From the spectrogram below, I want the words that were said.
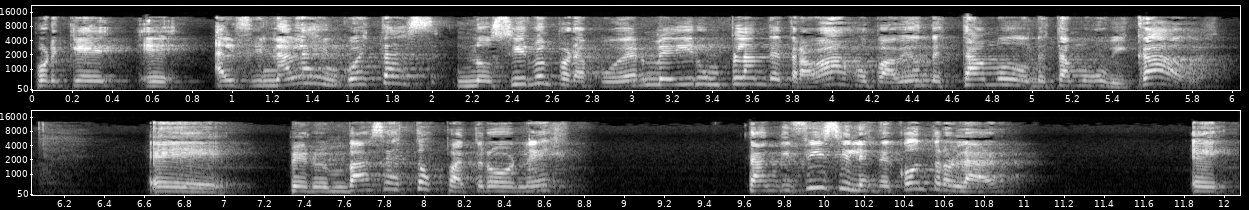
porque eh, al final las encuestas nos sirven para poder medir un plan de trabajo, para ver dónde estamos, dónde estamos ubicados. Eh, pero en base a estos patrones tan difíciles de controlar, eh,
